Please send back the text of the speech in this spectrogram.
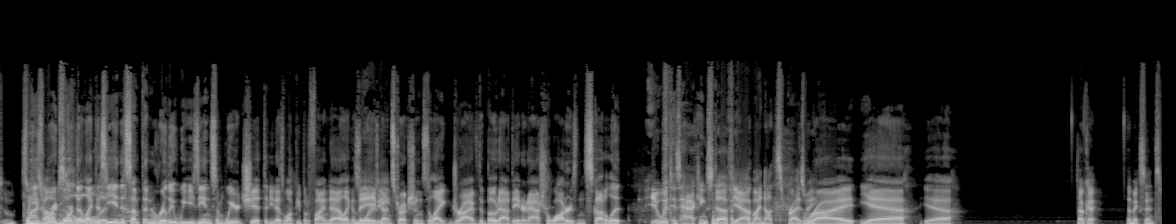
So he's worried more that like hole is he into something really weird? Is he into some weird shit that he doesn't want people to find out? Like his lawyer's Maybe. got instructions to like drive the boat out to international waters and scuttle it. Yeah, with his hacking stuff? Yeah, it might not surprise me. Right? Yeah. Yeah. Okay, that makes sense.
